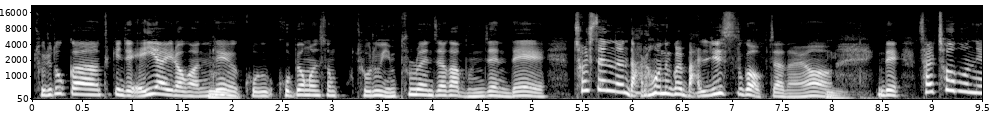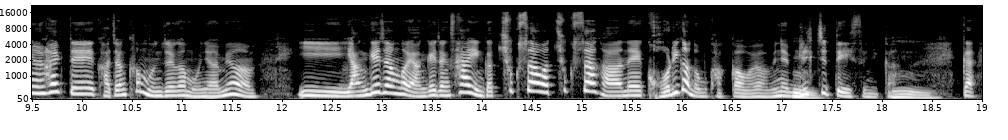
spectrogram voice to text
조류 독감 특히 이제 AI라고 하는데 음. 고, 고병원성 조류 인플루엔자가 문제인데 철새는 날아오는 걸 말릴 수가 없잖아요. 음. 근데 살처분을 할 때 가장 큰 문제가 뭐냐면 이 양계장과 양계장 사이 그러니까 축사와 축사 간의 거리가 너무 가까워요. 왜냐면 음. 밀집돼 있으니까. 음. 그러니까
